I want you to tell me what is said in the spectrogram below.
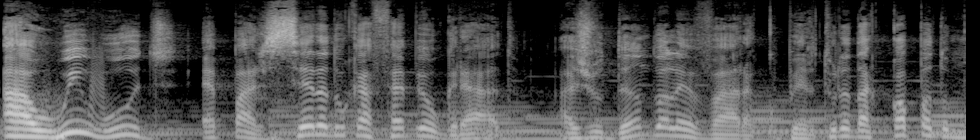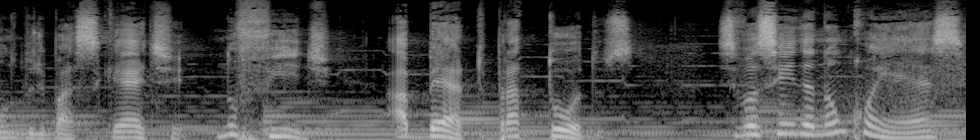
A WeWood é parceira do Café Belgrado, ajudando a levar a cobertura da Copa do Mundo de Basquete no feed, aberto para todos. Se você ainda não conhece,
